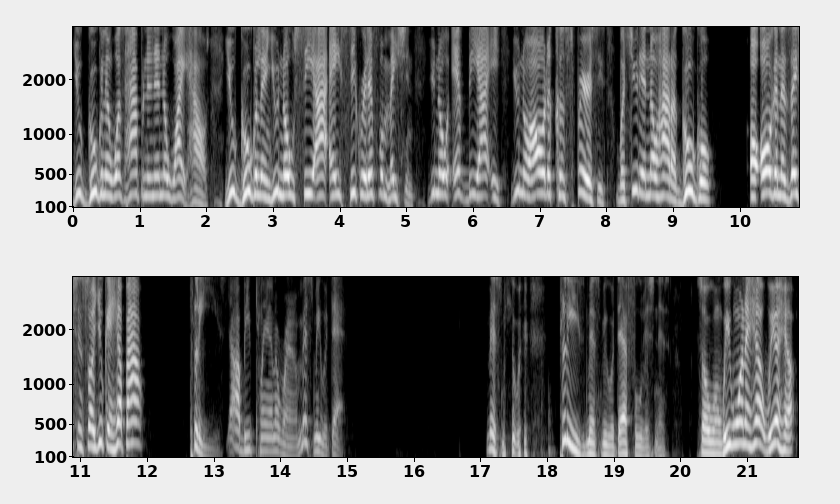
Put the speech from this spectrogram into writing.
You googling what's happening in the White House. You googling you know CIA secret information. You know FBI. You know all the conspiracies, but you didn't know how to Google an organization so you can help out. Please, y'all be playing around. Miss me with that. Miss me with please miss me with that foolishness. So when we want to help, we'll help.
